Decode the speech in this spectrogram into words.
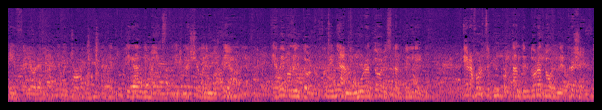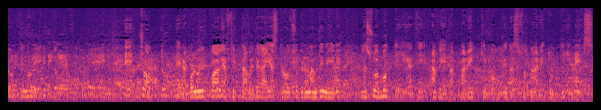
inferiore all'arte maggiore, perché tutti i grandi maestri nascevano in bottega e avevano intorno falegnami, muratori, scalpellini. Era forse più importante il doratore nel Trecento che non il pittore. E Giotto era colui il quale affittava i telai a strozzo per mantenere la sua bottega che aveva parecchie bocche da sfamare tutti i mesi.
